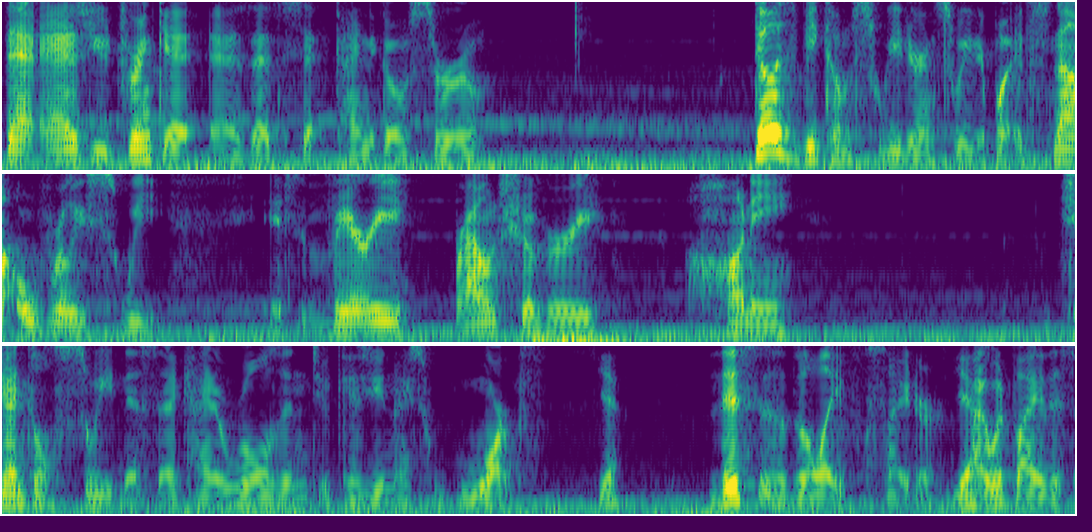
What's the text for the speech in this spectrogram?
that as you drink it as that kind of goes through does become sweeter and sweeter but it's not overly sweet. It's very brown sugary honey, gentle sweetness that it kind of rolls into. gives you a nice warmth. yeah This is a delightful cider. Yeah. I would buy this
